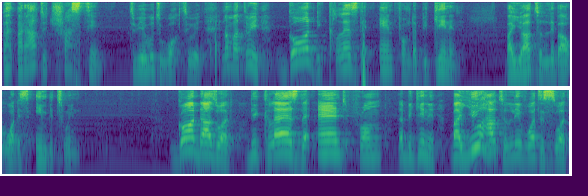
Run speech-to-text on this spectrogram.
But, but I have to trust Him to be able to walk through it. Number three, God declares the end from the beginning, but you have to live out what is in between. God does what? Declares the end from the beginning. But you have to live what is what?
